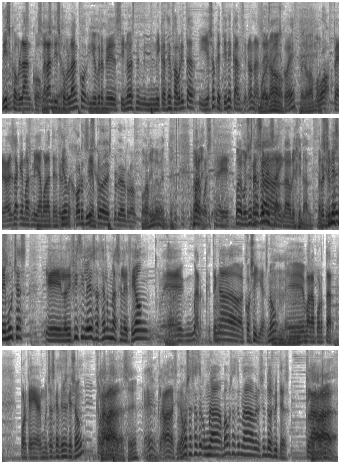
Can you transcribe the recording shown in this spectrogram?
disco blanco, Sí, gran señor. disco blanco, y yo creo que si no es mi, canción favorita, y eso que tiene canciononas de Bueno, este disco, ¿eh? pero vamos, Buah, Pero es la que más me llamó la el atención. mejor disco siempre. de la historia del rock. posiblemente. Bueno, Vale. pues, eh, bueno, pues esta es versiones la, hay. la original. Versiones hay muchas. Eh, lo difícil es hacer una selección, eh, bueno, que tenga cosillas, ¿no? Ujú. Eh, para aportar. Porque hay muchas canciones que son Clavadas, clavadas. ¿eh? ¿eh? Clavadas. Y vamos a hacer una, vamos a hacer una versión de los Beatles. Clavada.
